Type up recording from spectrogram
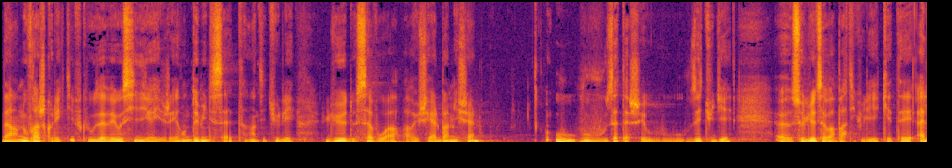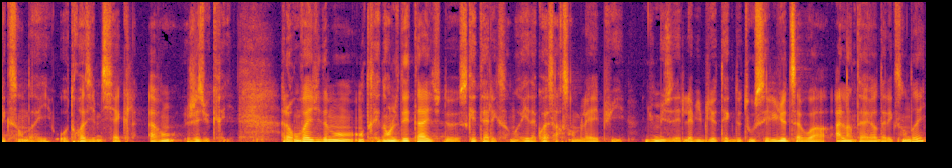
d'un ouvrage collectif que vous avez aussi dirigé en 2007, intitulé Lieu de savoir, paru chez Albin Michel, où vous vous attachez, où vous étudiez euh, ce lieu de savoir particulier qui était Alexandrie au IIIe siècle avant Jésus-Christ. Alors on va évidemment entrer dans le détail de ce qu'était Alexandrie, d'à quoi ça ressemblait, et puis du musée, de la bibliothèque, de tous ces lieux de savoir à l'intérieur d'Alexandrie.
